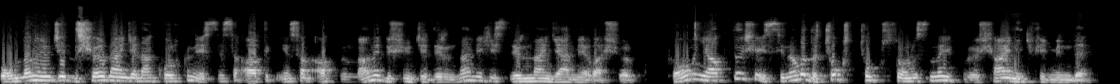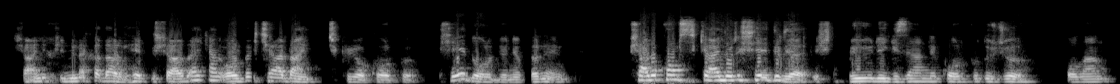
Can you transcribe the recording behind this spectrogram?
ondan önce dışarıdan gelen korku nesnesi artık insan aklından ve düşüncelerinden ve hislerinden gelmeye başlıyor. Poe'nun yaptığı şey sinemada çok çok sonrasında yapılıyor. Shining filminde. Shining filmine kadar hep dışarıdayken orada içeriden çıkıyor korku. Şeye doğru dönüyor. Örneğin Sherlock Holmes hikayeleri şeydir ya işte büyülü, gizemli, korkutucu olan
